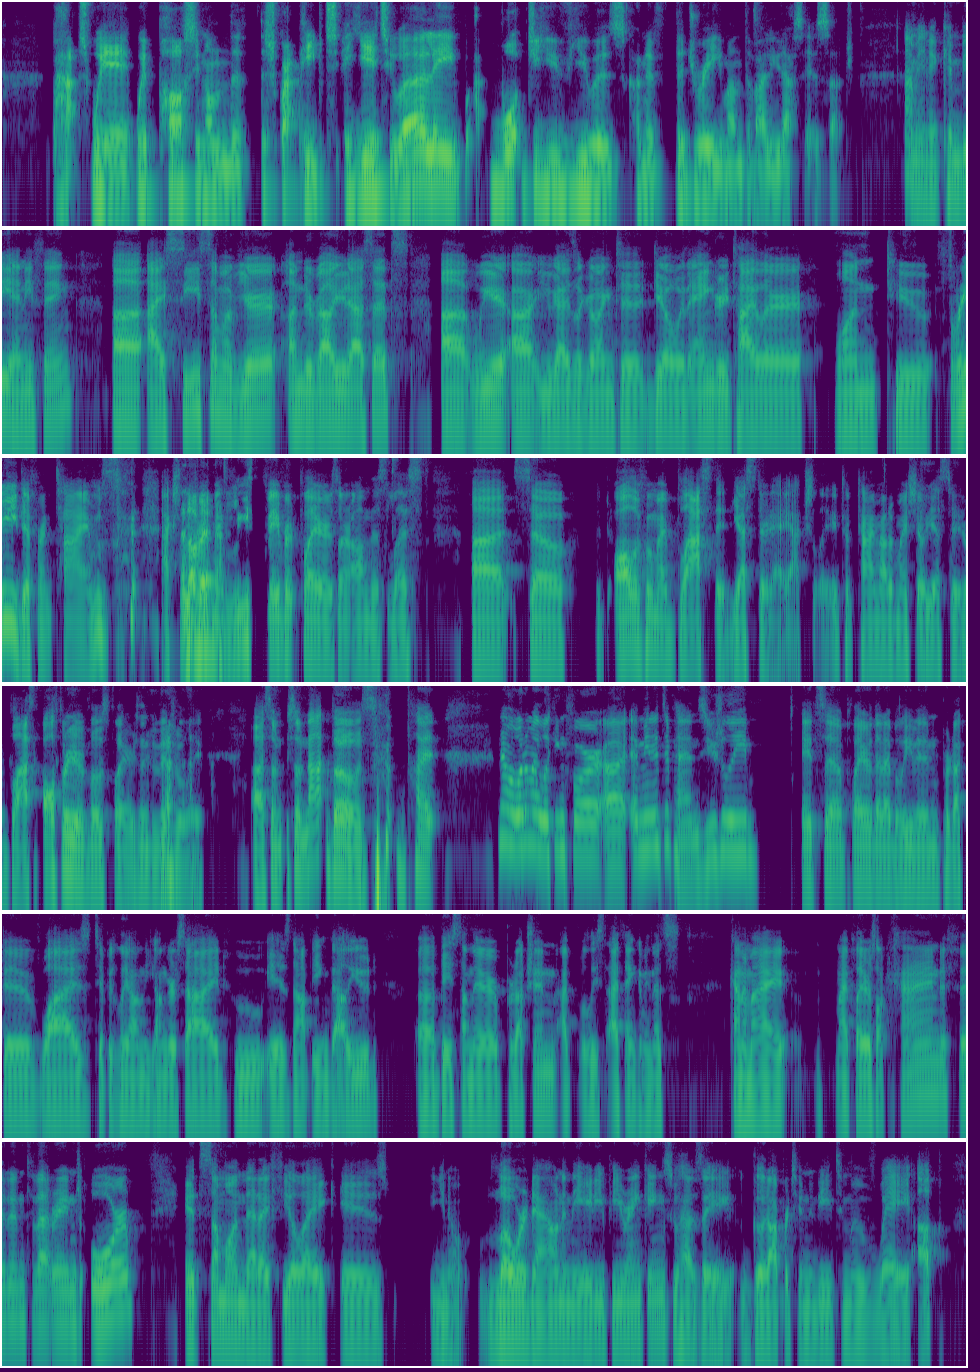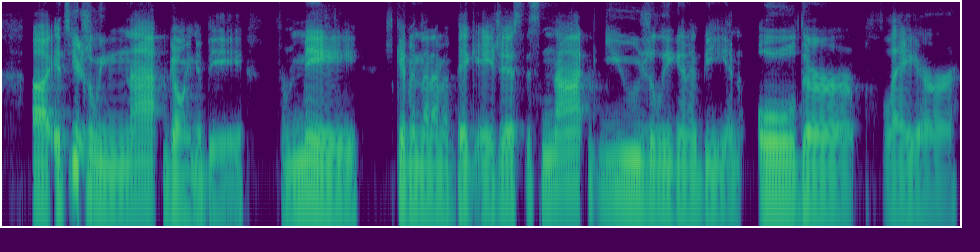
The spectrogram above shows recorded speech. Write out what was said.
perhaps we're we're passing on the the scrap heap a year too early? What do you view as kind of the dream undervalued asset as such? I mean, it can be anything. Uh, I see some of your undervalued assets. Uh, we are, you guys are going to deal with Angry Tyler one, two, three different times. Actually, my least favorite players are on this list. Uh, so all of whom I blasted yesterday. Actually, it took time out of my show yesterday to blast all three of those players individually. uh, so, so not those, but no. What am I looking for? Uh, I mean, it depends. Usually, it's a player that I believe in, productive wise, typically on the younger side, who is not being valued uh, based on their production. I, at least I think. I mean, that's kind of my my players all kind of fit into that range, or it's someone that I feel like is you know lower down in the ADP rankings who has a good opportunity to move way up. Uh, it's usually not going to be for me, just given that I'm a big ageist. It's not usually going to be an older player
